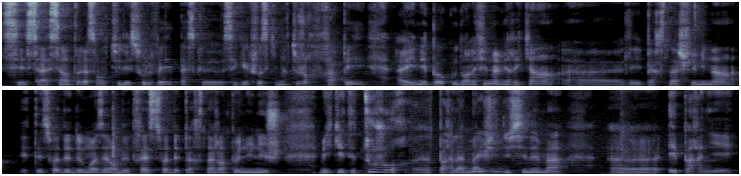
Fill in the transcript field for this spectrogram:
C'est assez intéressant que tu l'aies soulevé, parce que c'est quelque chose qui m'a toujours frappé. À une époque où dans les films américains, euh, les personnages féminins étaient soit des demoiselles en détresse, soit des personnages un peu nunuches, mais qui étaient toujours, euh, par la magie du cinéma, épargnés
